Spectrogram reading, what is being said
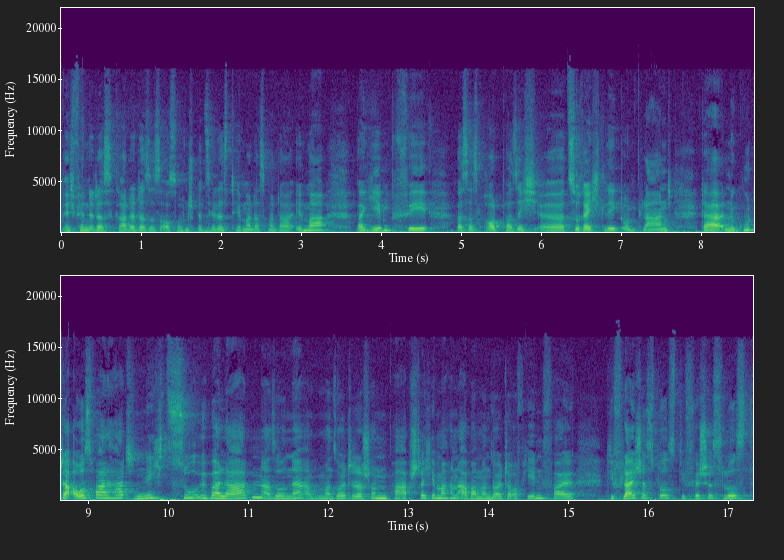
ich finde das gerade, das ist auch so ein spezielles Thema, dass man da immer bei jedem Buffet, was das Brautpaar sich äh, zurechtlegt und plant, da eine gute Auswahl hat, nicht zu überladen. Also, ne, man sollte da schon ein paar Abstriche machen, aber man sollte auf jeden Fall die Fleischeslust, die Fischeslust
